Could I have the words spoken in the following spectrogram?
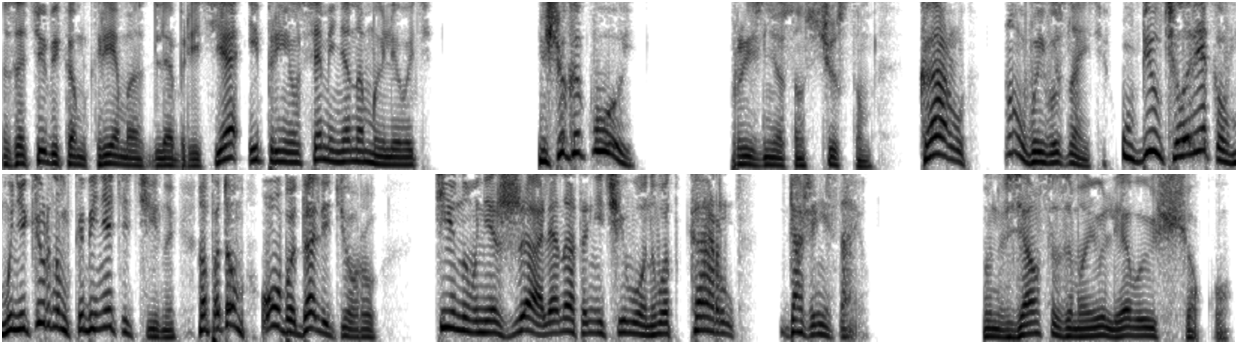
за тюбиком крема для бритья и принялся меня намыливать. «Еще какой!» — произнес он с чувством. «Карл, ну, вы его знаете, убил человека в маникюрном кабинете Тины, а потом оба дали дёру. Тину мне жаль, она-то ничего, но вот Карл даже не знаю». Он взялся за мою левую щеку.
